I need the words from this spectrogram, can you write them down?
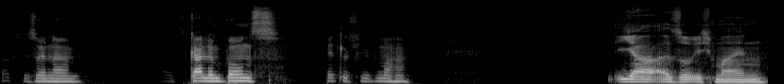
sag sie so in einer Skull and Bones Battlefield machen. Ja, also ich meine,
